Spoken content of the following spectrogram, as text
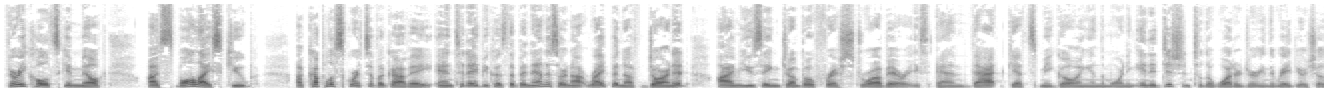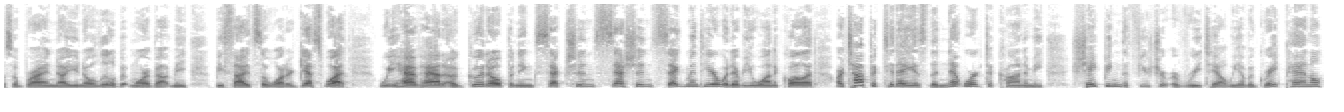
very cold skim milk a small ice cube, a couple of squirts of agave, and today, because the bananas are not ripe enough, darn it, I'm using jumbo fresh strawberries, and that gets me going in the morning, in addition to the water during the radio show. So, Brian, now you know a little bit more about me besides the water. Guess what? We have had a good opening section, session, segment here, whatever you want to call it. Our topic today is the networked economy, shaping the future of retail. We have a great panel,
